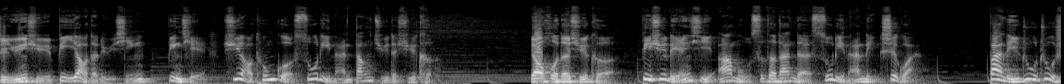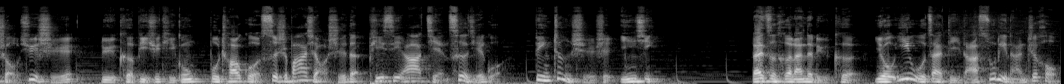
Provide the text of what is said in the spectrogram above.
只允许必要的旅行，并且需要通过苏里南当局的许可。要获得许可，必须联系阿姆斯特丹的苏里南领事馆。办理入住手续时，旅客必须提供不超过四十八小时的 PCR 检测结果，并证实是阴性。来自荷兰的旅客有义务在抵达苏里南之后，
